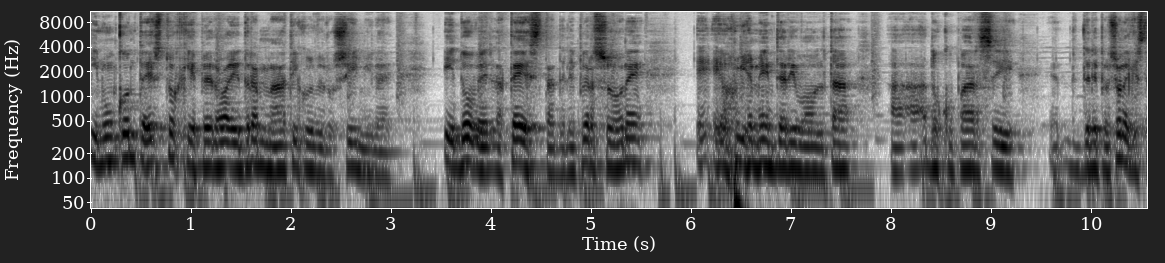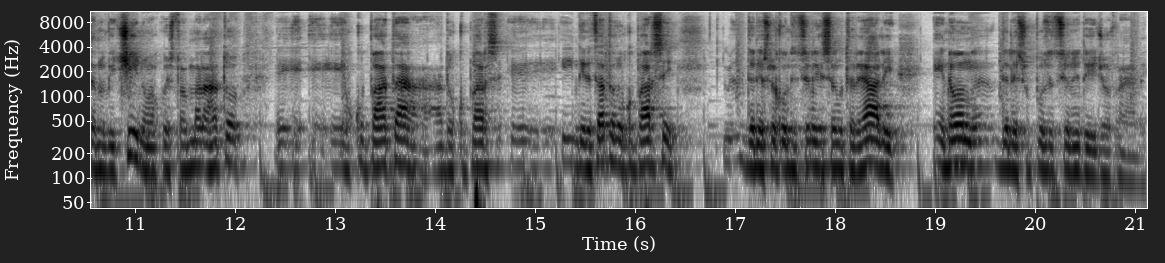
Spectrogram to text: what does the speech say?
in un contesto che però è drammatico e verosimile e dove la testa delle persone è, è ovviamente rivolta a, ad occuparsi eh, delle persone che stanno vicino a questo ammalato è occupata ad occuparsi, è indirizzata ad occuparsi delle sue condizioni di salute reali e non delle supposizioni dei giornali.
